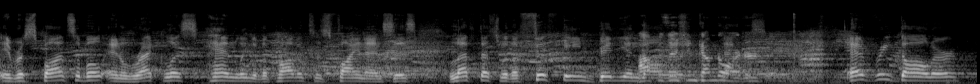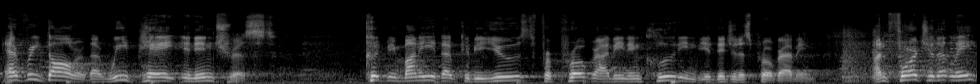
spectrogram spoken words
irresponsible and reckless handling of the province's finances left us with a $15 billion Opposition, come to order. Every dollar, every dollar that we pay in interest could be money that could be used for programming, including the Indigenous programming. Unfortunately,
